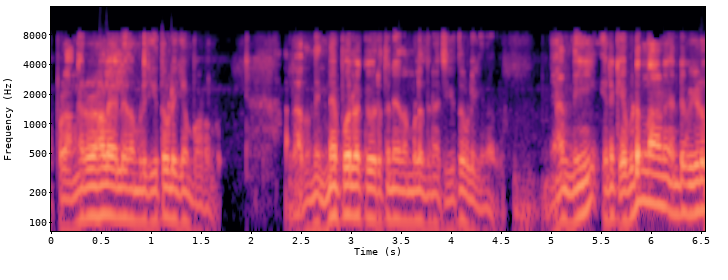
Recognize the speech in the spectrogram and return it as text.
അപ്പോൾ അങ്ങനെ ഒരാളെയല്ലേ നമ്മൾ ചീത്ത വിളിക്കാൻ പാടുള്ളൂ? അല്ലാതെ നിന്നെ പോലൊക്കെ ഒരുത്തനെ നമ്മൾ എന്തിനാ ചീത്ത വിളിക്കുന്നത്. ഞാൻ നീ എനിക്ക് എവിടെ നിന്നാണ് എന്റെ വീട്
